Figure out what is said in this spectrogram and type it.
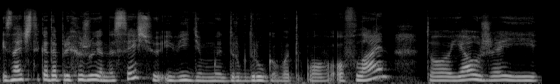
И значит, когда прихожу я на сессию и видим мы друг друга вот о- оффлайн, то я уже и,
